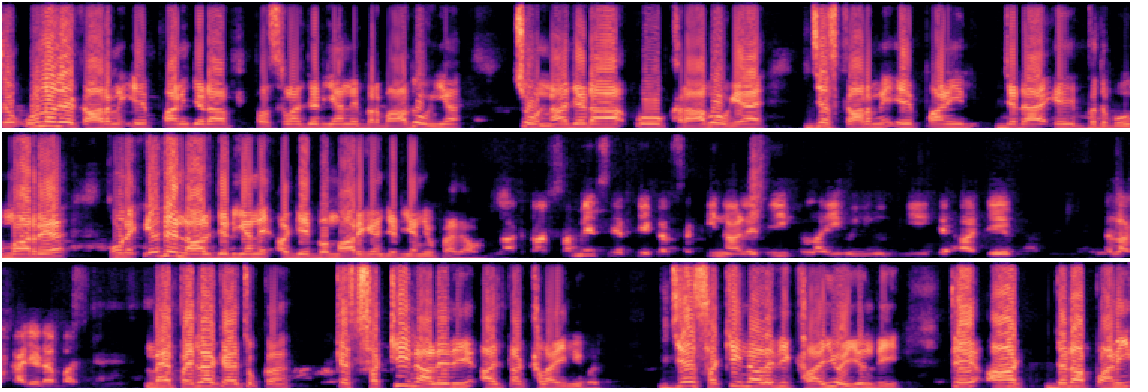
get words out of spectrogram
ਤੇ ਉਹਨਾਂ ਦੇ ਕਾਰਨ ਇਹ ਪਾਣੀ ਜਿਹੜਾ ਫਸਲਾਂ ਜਿਹੜੀਆਂ ਨੇ ਬਰਬਾਦ ਹੋ ਗਈਆਂ ਝੋਨਾ ਜਿਹੜਾ ਉਹ ਖਰਾਬ ਹੋ ਗਿਆ ਜਿਸ ਕਾਰਨ ਇਹ ਪਾਣੀ ਜਿਹੜਾ ਇਹ ਬਦਬੂ ਮਾਰ ਰਿਹਾ। ਹੁਣ ਇਹਦੇ ਨਾਲ ਜਿਹੜੀਆਂ ਨੇ ਅੱਗੇ ਬਿਮਾਰੀਆਂ ਜਿਹੜੀਆਂ ਨੇ ਉਹ ਪੈਦਾ ਹੋਣਗੀਆਂ ਲੱਗਦਾ ਸਮੇਂ ਸਿਰ ਜੇਕਰ ਸੱਕੀ ਨਾਲੇ ਦੀ ਖਲਾਈ ਹੋਈ ਹੁੰਦੀ ਤੇ ਅੱਜ ਇਹ ਇਲਾਕਾ ਜਿਹੜਾ ਬਚ ਮੈਂ ਪਹਿਲਾਂ ਕਹਿ ਚੁੱਕਾ ਕਿ ਸੱਕੀ ਨਾਲੇ ਦੀ ਅੱਜ ਤੱਕ ਖਲਾਈ ਨਹੀਂ ਹੋਈ। ਜੇ ਸੱਕੀ ਨਾਲੇ ਦੀ ਖਲਾਈ ਹੋਈ ਹੁੰਦੀ ਤੇ ਆ ਜਿਹੜਾ ਪਾਣੀ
